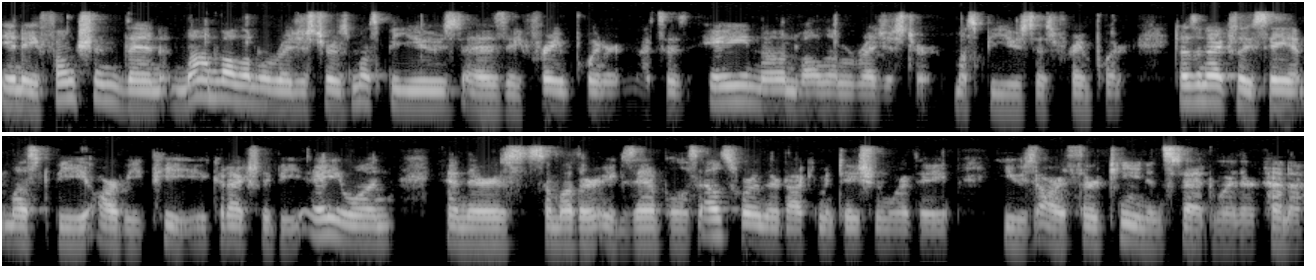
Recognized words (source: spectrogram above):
in a function, then non-volatile registers must be used as a frame pointer. That says a non-volatile register must be used as a frame pointer. It doesn't actually say it must be RBP. It could actually be anyone, and there's some other examples elsewhere in their documentation where they use R13 instead, where they're kind of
